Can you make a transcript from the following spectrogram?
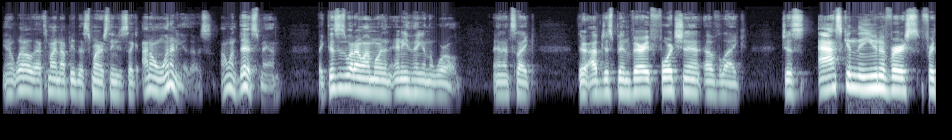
you know, well, that might not be the smartest thing. Just like, I don't want any of those. I want this, man. Like, this is what I want more than anything in the world. And it's like, there, I've just been very fortunate of like just asking the universe for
